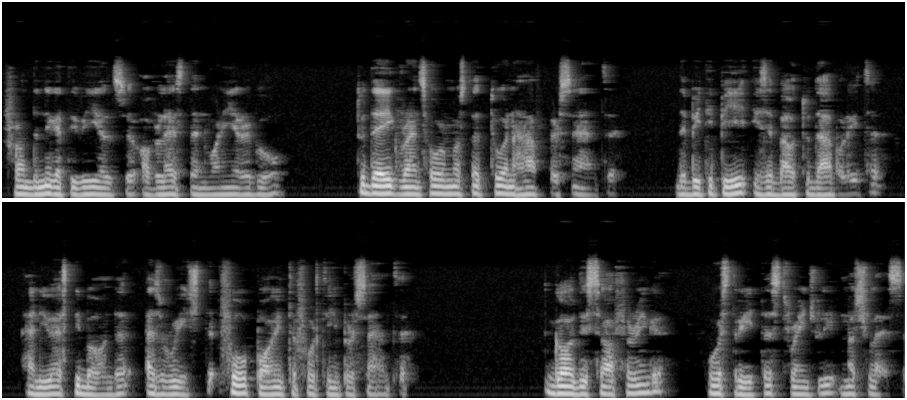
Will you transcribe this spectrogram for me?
from the negative yields of less than one year ago, today grants almost 2.5%. The BTP is about to double it, and USD bond has reached 4.14%. Gold is suffering, Wall Street strangely much less.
